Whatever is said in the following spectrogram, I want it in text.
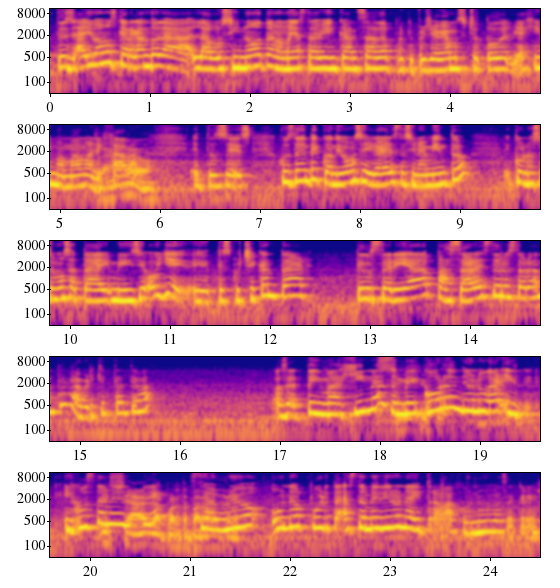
Entonces ahí vamos cargando la, la bocinota, mi mamá ya estaba bien cansada porque pues ya habíamos hecho todo el viaje y mamá manejaba. Claro. Entonces, justamente cuando íbamos a llegar al estacionamiento, conocemos a Tai, me dice, oye, eh, te escuché cantar, ¿te gustaría pasar a este restaurante a ver qué tal te va? O sea, ¿te imaginas? Sí, me sí, corren de un lugar y, y justamente Y se abre la puerta para se otro. abrió una puerta. Hasta me dieron ahí trabajo, no me vas a creer.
